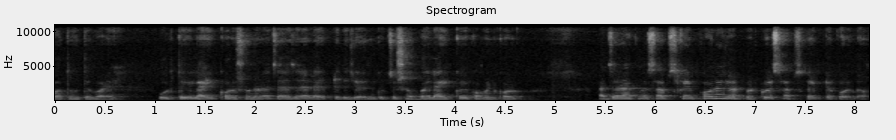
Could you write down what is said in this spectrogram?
কত হতে পারে। প্রত্যেকে লাইক করো, সোনারা যারা যারা লাইভটাতে জয়েন করছে, সবাই লাইক করে কমেন্ট করো। আর যারা এখনও সাবস্ক্রাইব করো ঝটপট করে সাবস্ক্রাইবটা করে দাও।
